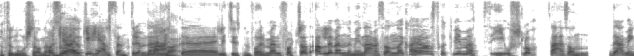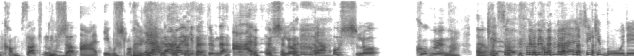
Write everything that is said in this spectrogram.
Fra Nordstrand, ja. så det er jo ikke helt sentrum. Det er litt, uh, litt utenfor. Men fortsatt, alle vennene mine er jo sånn Kaja, skal ikke vi møtes i Oslo? Så er jeg sånn det er min kampsak. Nordstrand er i Oslo. Det er bare ikke sentrum, det er Oslo. Ja. Oslo kommune. Ok, så For å komme deg, hvis du ikke bor i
